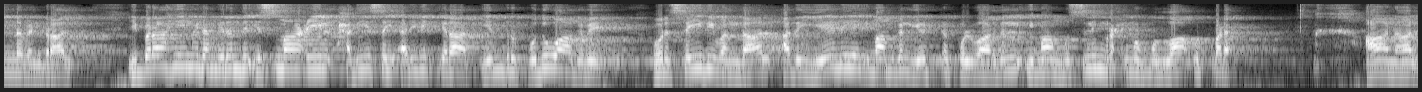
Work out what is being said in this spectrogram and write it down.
என்னவென்றால் இப்ராஹீமிடமிருந்து இஸ்மாயில் ஹதீஸை அறிவிக்கிறார் என்று பொதுவாகவே ஒரு செய்தி வந்தால் அதை ஏனைய இமாம்கள் ஏற்றுக்கொள்வார்கள். இமாம் முஸ்லிம் ரஹிமஹுல்லா உட்பட. ஆனால்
